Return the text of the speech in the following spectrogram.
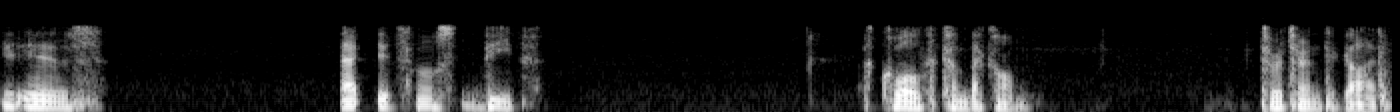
It is at its most deep a call to come back home, to return to God.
